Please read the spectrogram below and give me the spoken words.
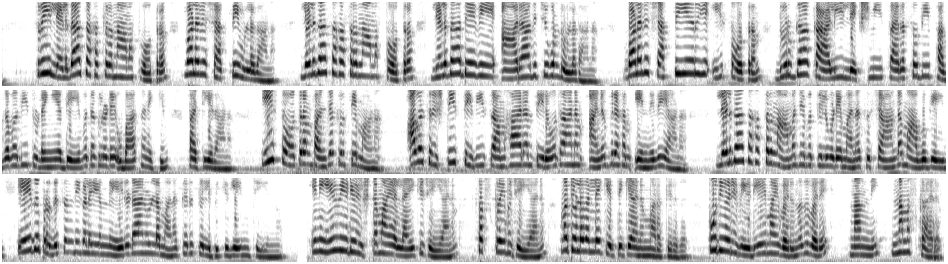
ശ്രീ ലളിതാ സഹസ്രനാമ സ്തോത്രം വളരെ ശക്തിയുള്ളതാണ്. ലളിതാ സഹസ്രനാമ സ്തോത്രം ലളിതാദേവിയെ ആരാധിച്ചുകൊണ്ടുള്ളതാണ്. വളരെ ശക്തിയേറിയ ഈ സ്തോത്രം ദുർഗ കാളി ലക്ഷ്മി സരസ്വതി ഭഗവതി തുടങ്ങിയ ദേവതകളുടെ ഉപാസനയ്ക്കും പറ്റിയതാണ്. ഈ സ്തോത്രം പഞ്ചകൃത്യമാണ്. അവ സൃഷ്ടി സ്ഥിതി സംഹാരം തിരോധാനം അനുഗ്രഹം എന്നിവയാണ്. ലളിതാ സഹസ്ര നാമജപത്തിലൂടെ മനസ്സ് ശാന്തമാകുകയും ഏതു പ്രതിസന്ധികളെയും നേരിടാനുള്ള മനക്കരുത്ത് ലഭിക്കുകയും ചെയ്യുന്നു. ഇനി ഈ വീഡിയോ ഇഷ്ടമായ ലൈക്ക് ചെയ്യാനും സബ്സ്ക്രൈബ് ചെയ്യാനും മറ്റുള്ളവരിലേക്ക് എത്തിക്കാനും മറക്കരുത്. പുതിയൊരു വീഡിയോയുമായി വരുന്നതുവരെ നന്ദി നമസ്കാരം.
